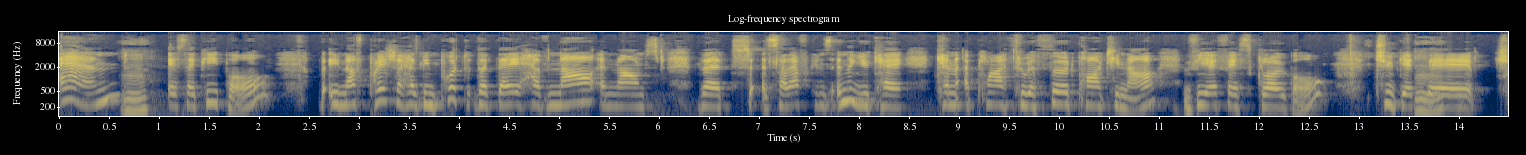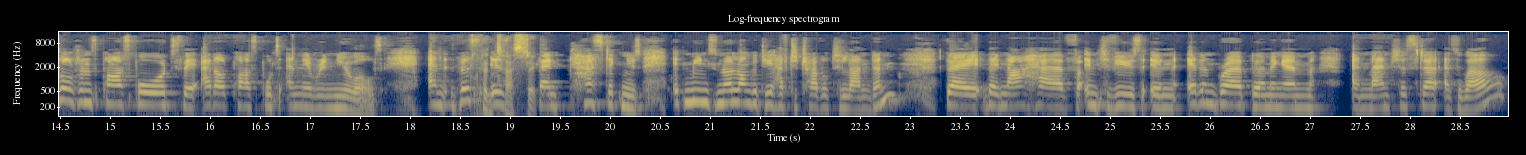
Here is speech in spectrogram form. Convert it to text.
and mm. SA people, enough pressure has been put that they have now announced that South Africans in the UK can apply through a third party now, VFS Global, to get mm. their children's passports, their adult passports, and their renewals. And this Fantastic. is fantastic news. It means no longer do you have to travel to London. They they now have interviews in Edinburgh, Birmingham, and Manchester as well.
